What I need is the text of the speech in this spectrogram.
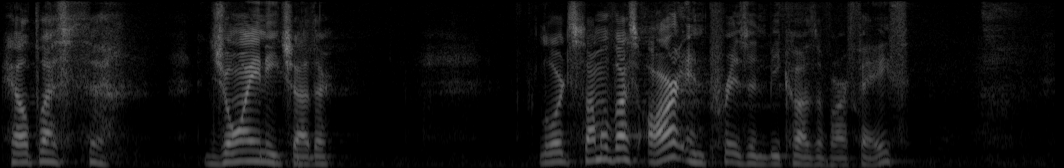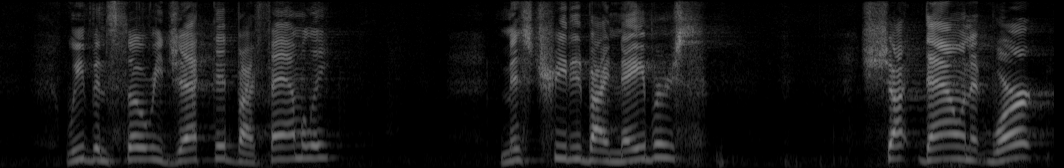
Help us to join each other. Lord, some of us are in prison because of our faith. We've been so rejected by family, mistreated by neighbors, shut down at work,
